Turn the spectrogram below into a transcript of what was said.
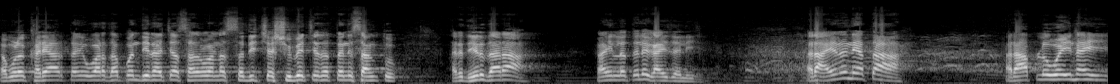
त्यामुळे खऱ्या अर्थाने वर्धापन दिनाच्या सर्वांना सदिच्छा शुभेच्छा दत्ताने सांगतो. अरे धीर धारा काहींना तले घाई झाली. अरे आहे ना नेता. अरे आपलं वय नाही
